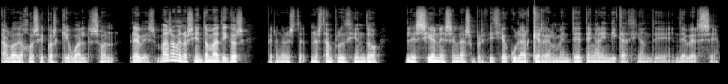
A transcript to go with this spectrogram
Hablo de ojos secos que igual son leves, más o menos sintomáticos, pero que no, están produciendo lesiones en la superficie ocular que realmente tengan indicación de verse.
